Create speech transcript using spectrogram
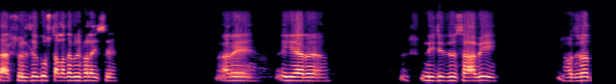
তার শরীর থেকে গোস্ত আলাদা করে ফেলাইছে। আরে, ইয়ার নিজেদের সাহাবি হজরত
